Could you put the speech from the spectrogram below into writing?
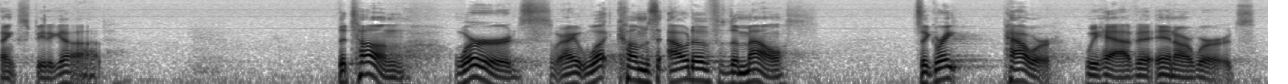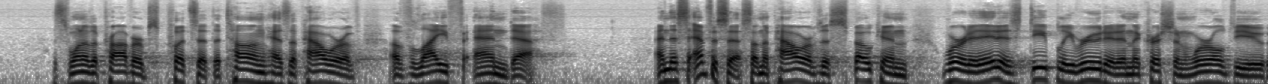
Thanks be to God. The tongue, words, right? What comes out of the mouth? It's a great power we have in our words. As one of the Proverbs puts it the tongue has the power of, of life and death. And this emphasis on the power of the spoken word. It is deeply rooted in the Christian worldview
